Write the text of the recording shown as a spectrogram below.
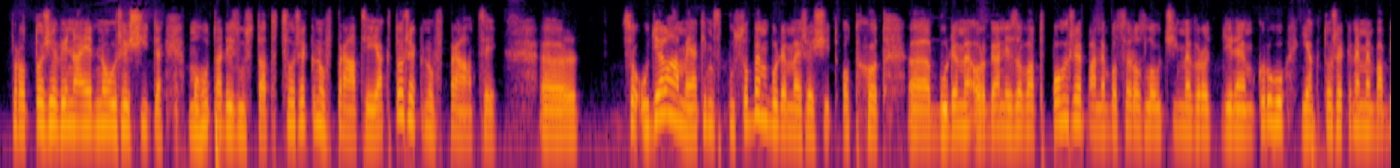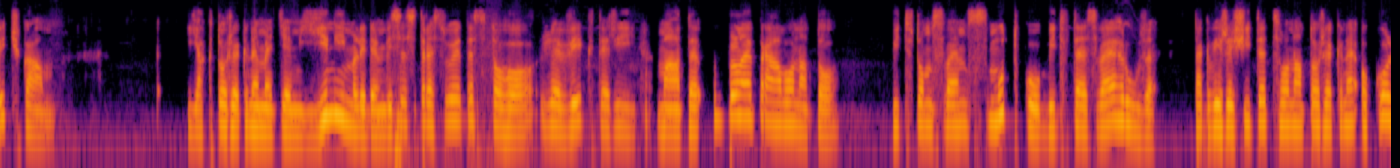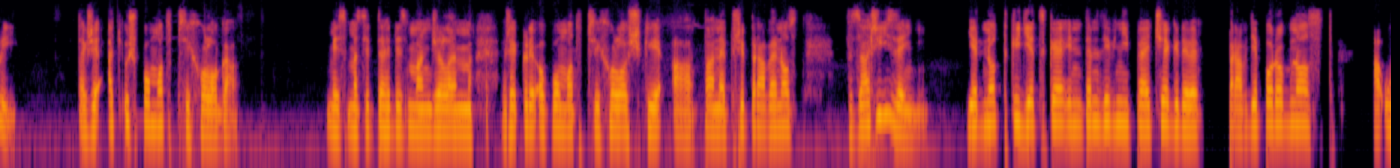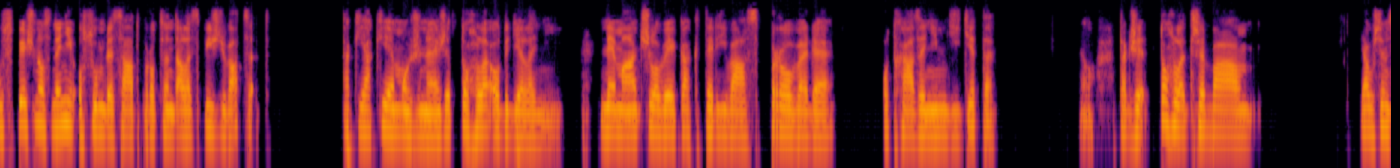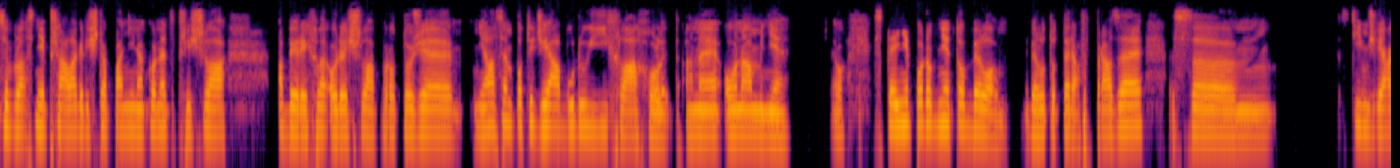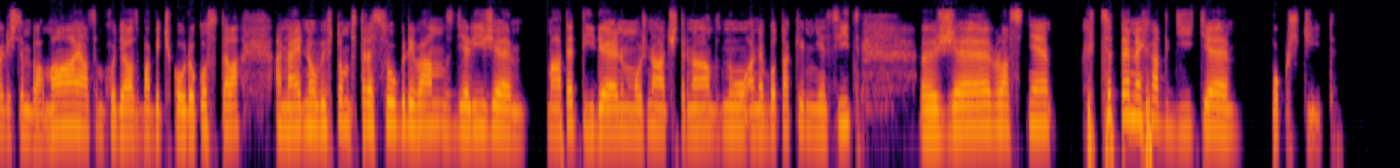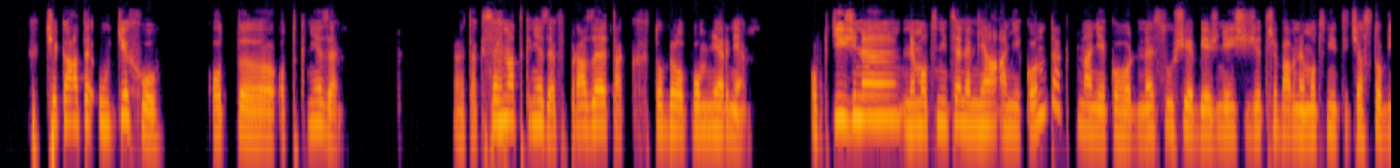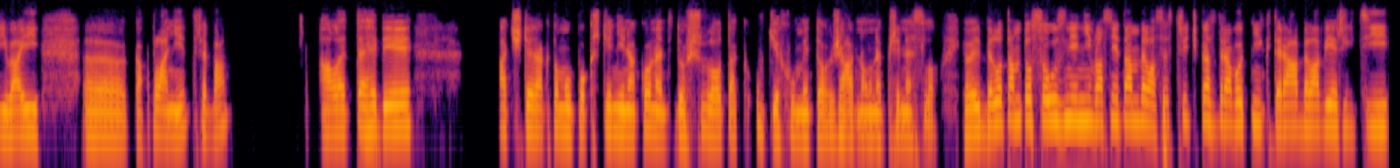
protože vy najednou řešíte, mohu tady zůstat, co řeknu v práci, jak to řeknu v práci, eh, co uděláme, jakým způsobem budeme řešit odchod, eh, budeme organizovat pohřeb, anebo se rozloučíme v rodinném kruhu, jak to řekneme babičkám, jak to řekneme těm jiným lidem. Vy se stresujete z toho, že vy, kteří máte úplné právo na to, být v tom svém smutku, být v té své hrůze, tak vy řešíte, co na to řekne okolí. Takže ať už pomoc psychologa. My jsme si tehdy s manželem řekli o pomoc psycholožky a ta nepřipravenost v zařízení jednotky dětské intenzivní péče, kde pravděpodobnost a úspěšnost není 80%, ale spíš 20%, tak jak je možné, že tohle oddělení nemá člověka, který vás provede odcházením dítěte? Jo. Takže tohle třeba, já už jsem si vlastně přála, když ta paní nakonec přišla, aby rychle odešla, protože měla jsem pocit, že já budu jí chlácholit a ne ona mě. Jo. Stejně podobně to bylo. Bylo to teda v Praze s, s tím, že já, když jsem byla malá, já jsem chodila s babičkou do kostela a najednou vy v tom stresu, kdy vám sdělí, že máte týden, možná 14 dnů, anebo taky měsíc, že vlastně chcete nechat dítě pokřtít. Čekáte útěchu od, od kněze. Tak sehnat kněze v Praze, tak to bylo poměrně obtížné. Nemocnice neměla ani kontakt na někoho. Dnes už je běžnější, že třeba v nemocnici často bývají e, kaplani třeba, ale tehdy ač teda k tomu pokřtění nakonec došlo, tak útěchu mi to žádnou nepřineslo. Jo, bylo tam to souznění, vlastně tam byla sestřička zdravotní, která byla věřící,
